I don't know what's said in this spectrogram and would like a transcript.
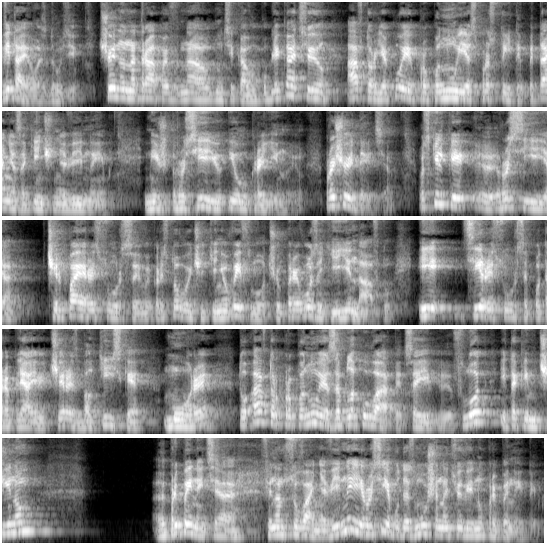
Вітаю вас, друзі! Щойно натрапив на одну цікаву публікацію, автор якої пропонує спростити питання закінчення війни між Росією і Україною. Про що йдеться? Оскільки е, Росія черпає ресурси, використовуючи тіньовий флот, що перевозить її нафту, і ці ресурси потрапляють через Балтійське море, то автор пропонує заблокувати цей е, флот і таким чином. Е, Припиниться фінансування війни, і Росія буде змушена цю війну припинити.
